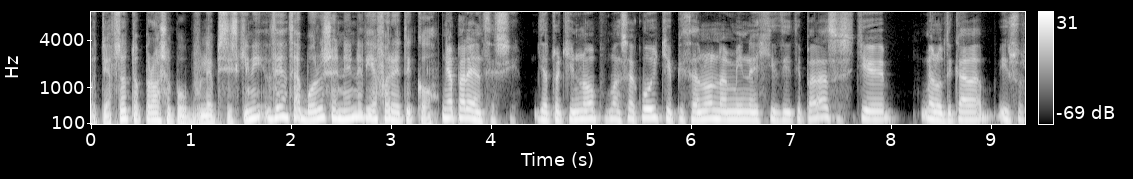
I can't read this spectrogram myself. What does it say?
ότι αυτό το πρόσωπο που βλέπεις στη σκηνή δεν θα μπορούσε να είναι διαφορετικό. Μια παρένθεση για το κοινό που μας ακούει και πιθανόν να μην έχει δει την παράσταση και μελλοντικά ίσως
